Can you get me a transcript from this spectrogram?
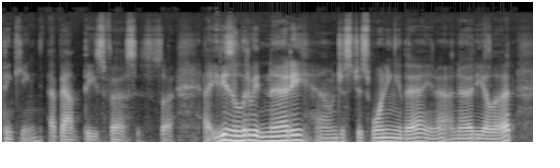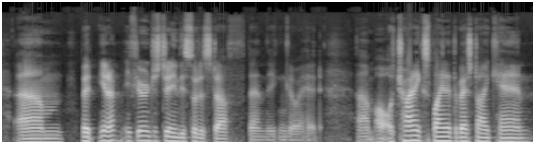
thinking about these verses. So uh, it is a little bit nerdy. I'm just, just warning you there, you know, a nerdy alert. Um, but, you know, if you're interested in this sort of stuff, then you can go ahead. Um, I'll, I'll, try and explain it the best I can,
